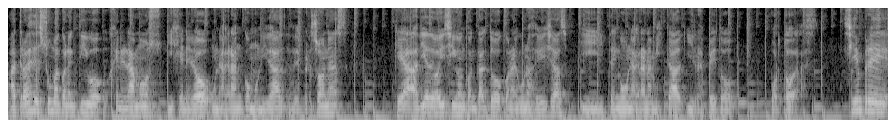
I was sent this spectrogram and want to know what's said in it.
A través de Suma Conectivo generamos y generó una gran comunidad de personas que a día de hoy sigo en contacto con algunas de ellas y tengo una gran amistad y respeto por todas. Siempre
